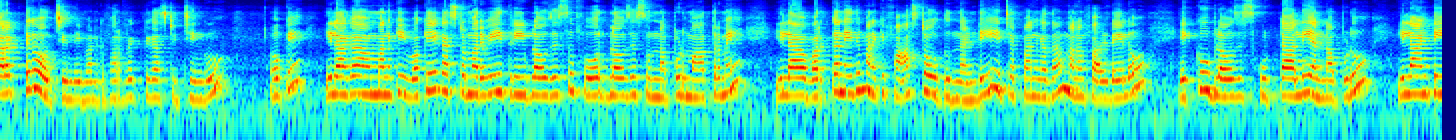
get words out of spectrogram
కరెక్ట్గా వచ్చింది మనకి పర్ఫెక్ట్గా స్టిచ్చింగు. ఓకే? ఇలాగా మనకి ఒకే కస్టమర్వి త్రీ బ్లౌజెస్ ఫోర్ బ్లౌజెస్ ఉన్నప్పుడు మాత్రమే ఇలా వర్క్ అనేది మనకి ఫాస్ట్ అవుతుందండి. చెప్పాను కదా మనం పర్ డేలో ఎక్కువ బ్లౌజెస్ కుట్టాలి అన్నప్పుడు ఇలాంటి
